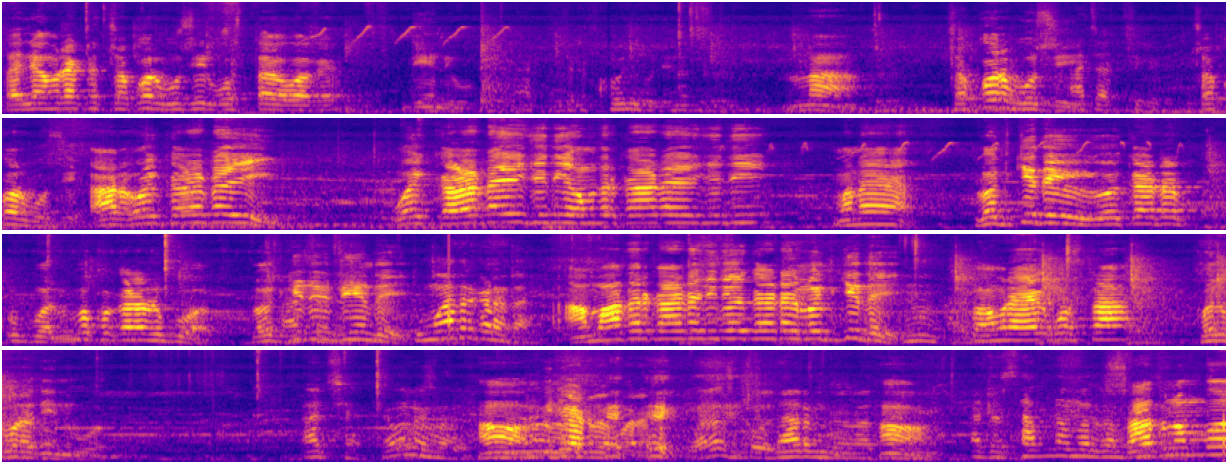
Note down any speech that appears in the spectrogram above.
তাহলে আমরা একটা চকর ভুসির বস্তা ওকে দিয়ে দেবো। আচ্ছা না না চকর ভুসি আচ্ছা চকর বসি আর ওই কাড়াটাই ওই কাড়াটাই যদি আমাদের কাড়াটাই যদি মানে লজকে দেয় ওই কাড়াটার উপর বিপক্ষ কাড়ার উপর লজকে যদি দিয়ে দেয় তোমাদের কাটাটা আমাদের কাড়াটা যদি ওই কাড়াটা লজকে দেয় তো আমরা এক বস্তা খোল করে দিয়ে দেবো আচ্ছা কেমন হ্যাঁ বিরাট ব্যাপার। হ্যাঁ। আচ্ছা সাত নম্বর সাত নম্বর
